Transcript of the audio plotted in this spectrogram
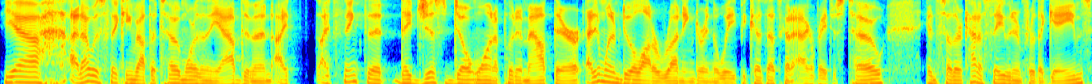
Yeah, and I was thinking about the toe more than the abdomen. I I think that they just don't want to put him out there. I didn't want him to do a lot of running during the week because that's going to aggravate his toe, and so they're kind of saving him for the games.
